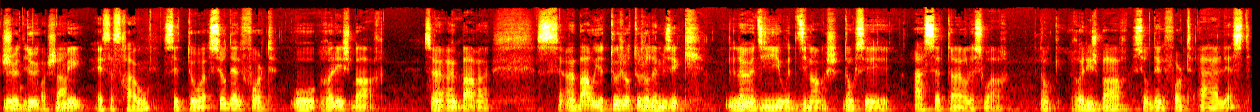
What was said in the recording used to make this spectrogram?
jeudi 2 prochain. mai. Et ce sera où? C'est sur Danfort, au Relish Bar. C'est un, bar. C'est un bar où il y a toujours, toujours de la musique, lundi au dimanche. Donc, c'est à 7 heures le soir. Donc, Relish Bar sur Danforth à l'est.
